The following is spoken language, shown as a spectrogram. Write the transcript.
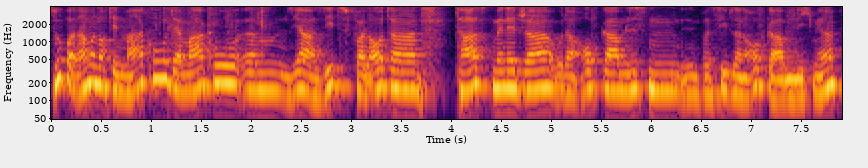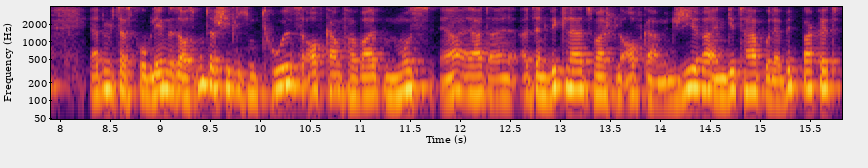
Super, dann haben wir noch den Marco. Der Marco ähm, ja, sieht vor lauter Taskmanager oder Aufgabenlisten im Prinzip seine Aufgaben nicht mehr. Er hat nämlich das Problem, dass er aus unterschiedlichen Tools Aufgaben verwalten muss. Ja, er hat als Entwickler zum Beispiel Aufgaben in Jira, in GitHub oder Bitbucket.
